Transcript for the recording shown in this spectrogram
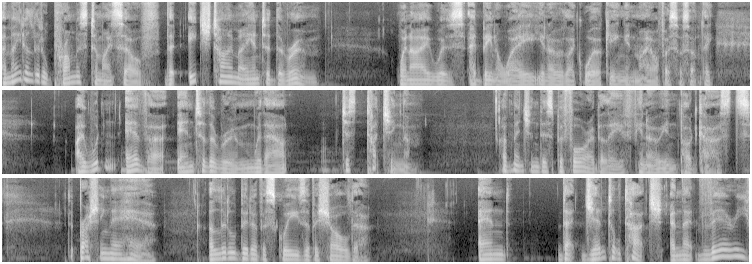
I made a little promise to myself that each time I entered the room, when I was had been away, you know, like working in my office or something, I wouldn't ever enter the room without just touching them. I've mentioned this before, I believe, you know, in podcasts. Brushing their hair, a little bit of a squeeze of a shoulder, and that gentle touch and that very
